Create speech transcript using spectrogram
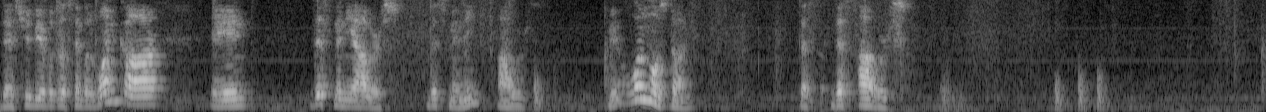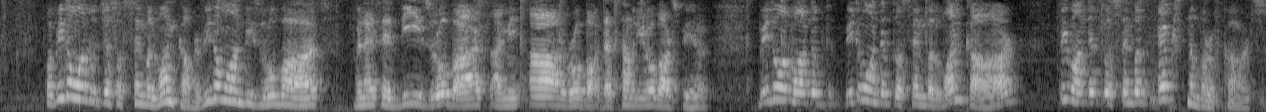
They should be able to assemble one car in this many hours, this many hours. We're almost done. That's, that's ours. But we don't want to just assemble one car. We don't want these robots, when I say these robots, I mean our robot. That's how many robots we have. We don't want them to, we don't want them to assemble one car. We want them to assemble X number of cars.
